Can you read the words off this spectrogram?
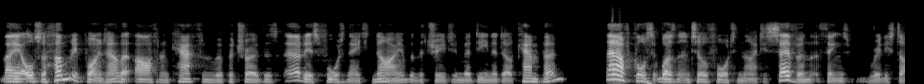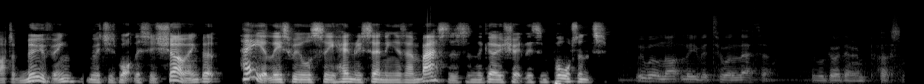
May I also humbly point out that Arthur and Catherine were betrothed as early as 1489 with the Treaty of Medina del Campo, now, of course, it wasn't until 1497 that things really started moving, which is what this is showing, but hey, at least we will see Henry sending his ambassadors to negotiate this important. We will not leave it to a letter. We will go there in person.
